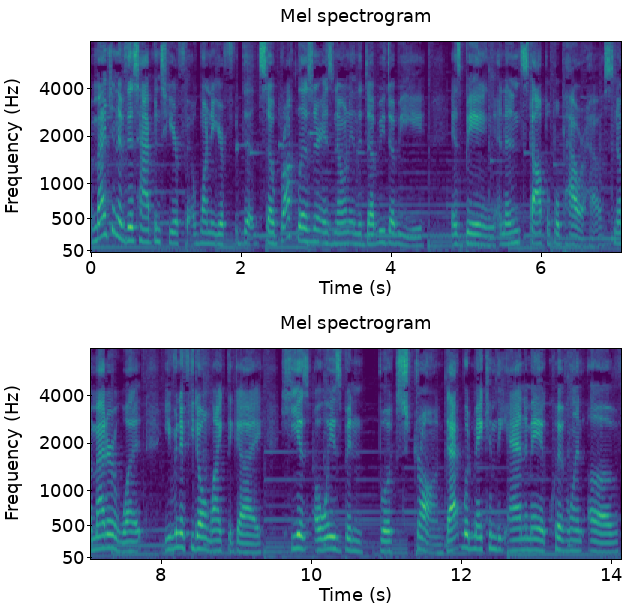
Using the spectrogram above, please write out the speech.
imagine if this happened to your f- one of your so Brock Lesnar is known in the WWE as being an unstoppable powerhouse. No matter what, even if you don't like the guy, he has always been booked strong. That would make him the anime equivalent of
